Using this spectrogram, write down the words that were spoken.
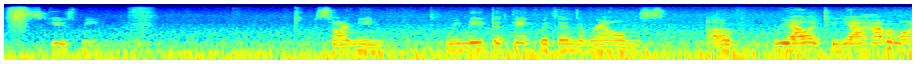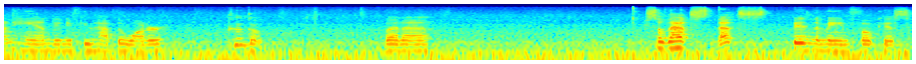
Excuse me. So, I mean, we need to think within the realms of reality. Yeah, have them on hand, and if you have the water, cook them. But uh, so that's that's been the main focus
